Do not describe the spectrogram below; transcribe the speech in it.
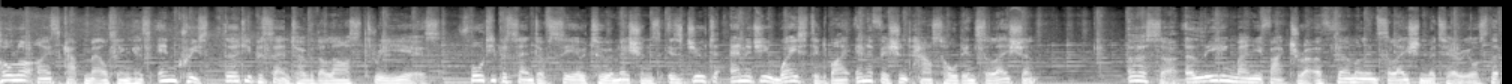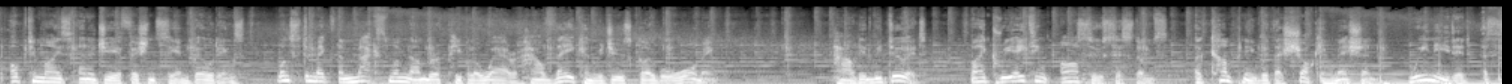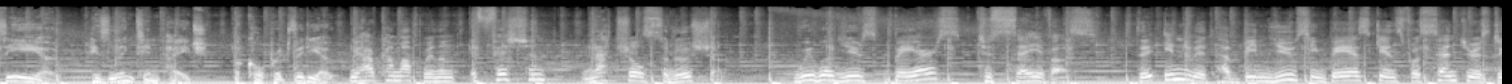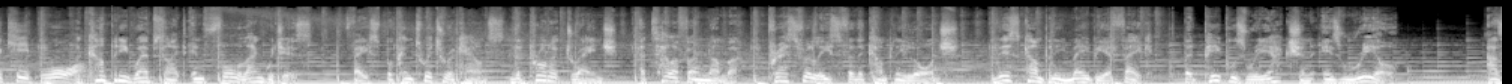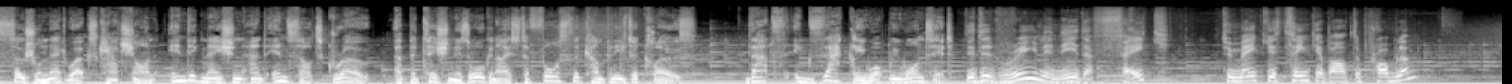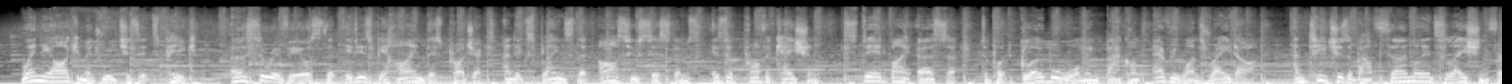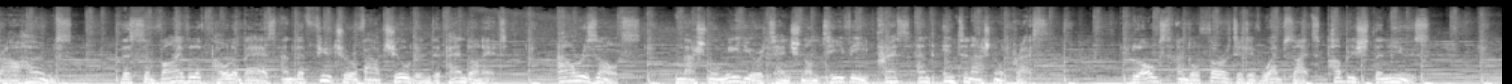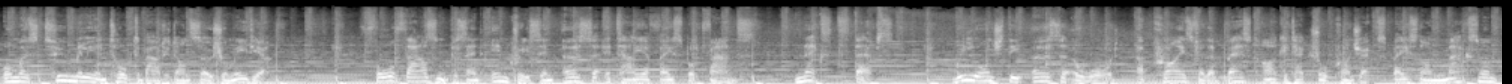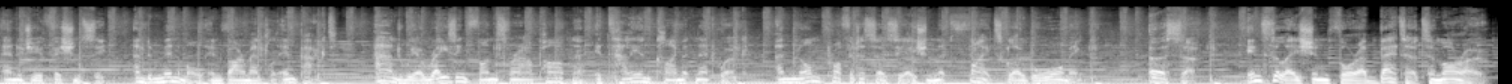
polar ice cap melting has increased 30% over the last three years. 40% of CO2 emissions is due to energy wasted by inefficient household insulation. Ursa, a leading manufacturer of thermal insulation materials that optimize energy efficiency in buildings, wants to make the maximum number of people aware of how they can reduce global warming. How did we do it? By creating Arsu Systems, a company with a shocking mission. We needed a CEO, his LinkedIn page, a corporate video. We have come up with an efficient, natural solution. We will use bears to save us. The Inuit have been using bear skins for centuries to keep warm. A company website in four languages, Facebook and Twitter accounts, the product range, a telephone number, press release for the company launch. This company may be a fake, but people's reaction is real. As social networks catch on, indignation and insults grow. A petition is organized to force the company to close. That's exactly what we wanted. Did it really need a fake to make you think about the problem? When the argument reaches its peak, Ursa reveals that it is behind this project and explains that Arsu Systems is a provocation steered by Ursa to put global warming back on everyone's radar and teaches about thermal insulation for our homes. The survival of polar bears and the future of our children depend on it. Our results, national media attention on TV, press and international press. Blogs and authoritative websites published the news. Almost 2 million talked about it on social media. 4,000% increase in Ursa Italia Facebook fans. Next steps. We launched the Ursa Award, a prize for the best architectural projects based on maximum energy efficiency and minimal environmental impact. And we are raising funds for our partner, Italian Climate Network, a non-profit association that fights global warming. Ursa, insulation for a better tomorrow.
